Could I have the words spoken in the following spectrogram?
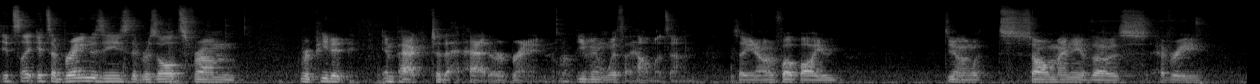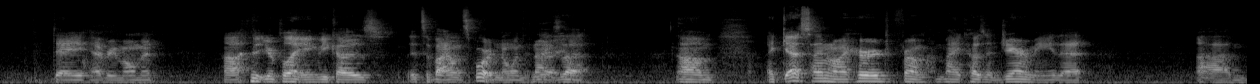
It's like it's a brain disease that results from repeated impact to the head or brain, Okay. even with a helmet on. So you know, in football, you're dealing with so many of those every day, every moment uh, that you're playing because it's a violent sport. No one denies Right. that. Um, I guess I don't know. I heard from my cousin Jeremy that um,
